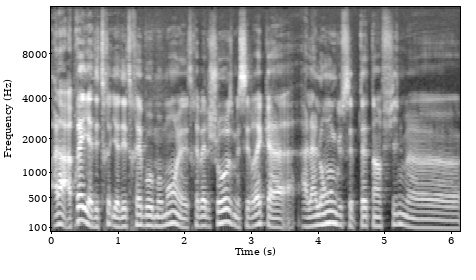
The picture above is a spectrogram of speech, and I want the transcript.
voilà, après, il y, a des il y a des très beaux moments et des très belles choses, mais c'est vrai qu'à la longue, c'est peut-être un film. euh,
